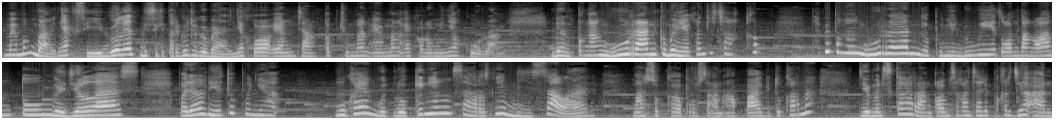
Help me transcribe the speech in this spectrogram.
memang banyak sih. Gue lihat di sekitar gue juga banyak kok yang cakep cuman emang ekonominya kurang. Dan pengangguran kebanyakan tuh cakep tapi pengangguran gak punya duit lontang lantung gak jelas. Padahal dia tuh punya muka yang good looking yang seharusnya bisa lah masuk ke perusahaan apa gitu. Karena zaman sekarang kalau misalkan cari pekerjaan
